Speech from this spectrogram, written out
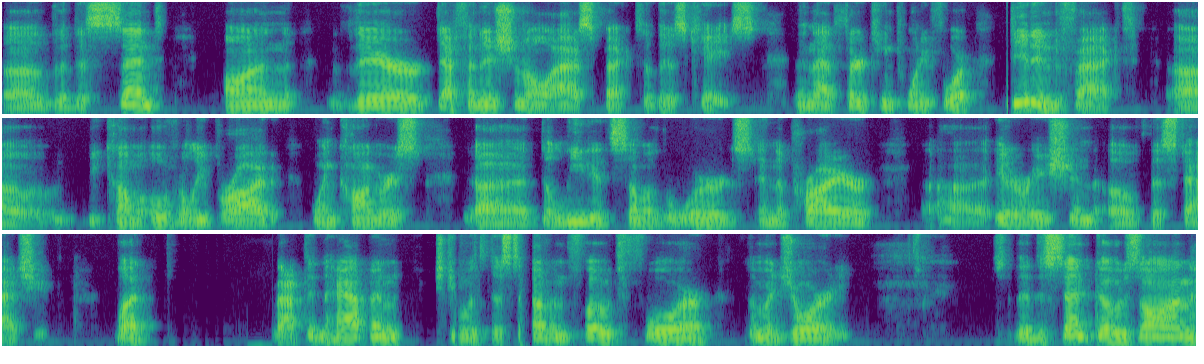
uh, the dissent on their definitional aspect to this case. then that 1324 did, in fact, uh, become overly broad when Congress uh, deleted some of the words in the prior uh, iteration of the statute. But that didn't happen. She was the seventh vote for the majority. So the dissent goes on,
